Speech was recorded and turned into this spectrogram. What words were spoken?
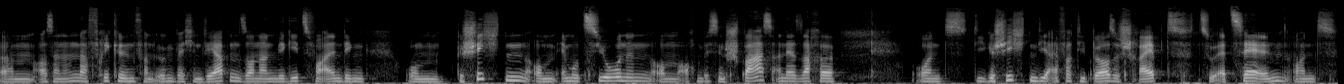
ähm, Auseinanderfrickeln von irgendwelchen Werten, sondern mir geht es vor allen Dingen um Geschichten, um Emotionen, um auch ein bisschen Spaß an der Sache und die Geschichten, die einfach die Börse schreibt, zu erzählen. Und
